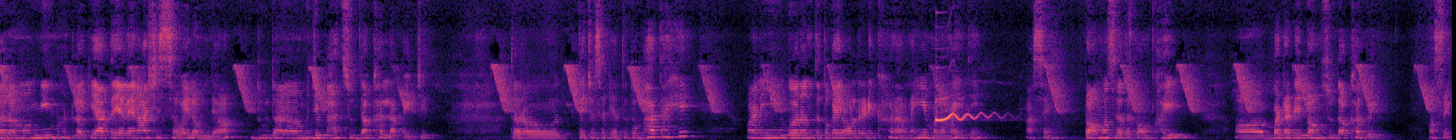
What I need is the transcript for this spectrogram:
तर मग मी म्हटलं की आता याला ना अशी सवय लावून द्या. दूध म्हणजे भातसुद्धा खाल्ला पाहिजे. तर त्याच्यासाठी आता तो भात आहे. आणि वरण तर तो काही ऑलरेडी खाणार नाही आहे मला माहिती. आहे असं आहे. टॉम असला तर टॉम खाईल. बटाटे टॉमसुद्धा खातोय. असं आहे.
